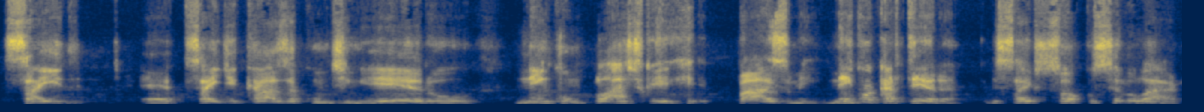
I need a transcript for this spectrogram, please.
sair, é, sair de casa com dinheiro, nem com plástico, e pasmem, nem com a carteira, ele sai só com o celular.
